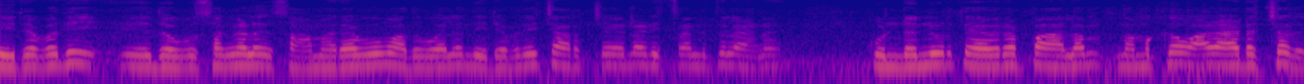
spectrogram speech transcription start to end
നിരവധി ദിവസങ്ങൾ സമരവും അതുപോലെ നിരവധി ചർച്ചകളുടെ അടിസ്ഥാനത്തിലാണ് കുണ്ടന്നൂർ തേവരപ്പാലം പാലം നമുക്ക് അടച്ചത്.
